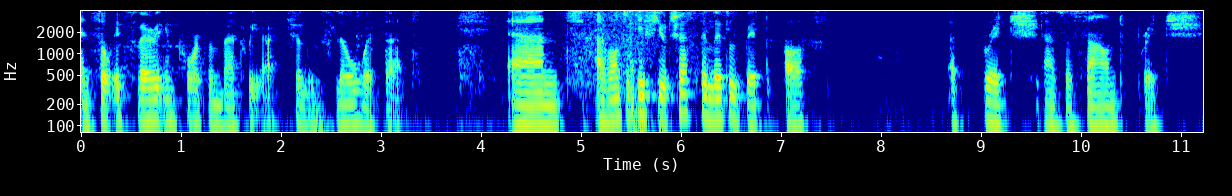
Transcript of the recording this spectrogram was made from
And so it's very important that we actually flow with that. And I want to give you just a little bit of a bridge as a sound bridge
